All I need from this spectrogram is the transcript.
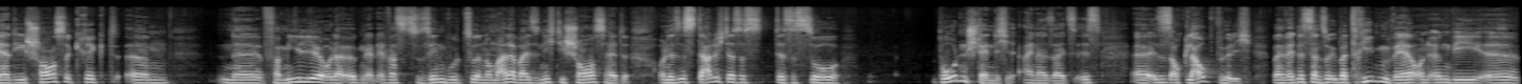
der die Chance kriegt, ähm, eine Familie oder irgendetwas zu sehen, wozu er normalerweise nicht die Chance hätte. Und es ist dadurch, dass es, dass es so bodenständig einerseits ist, äh, ist es auch glaubwürdig. Weil wenn es dann so übertrieben wäre und irgendwie äh,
